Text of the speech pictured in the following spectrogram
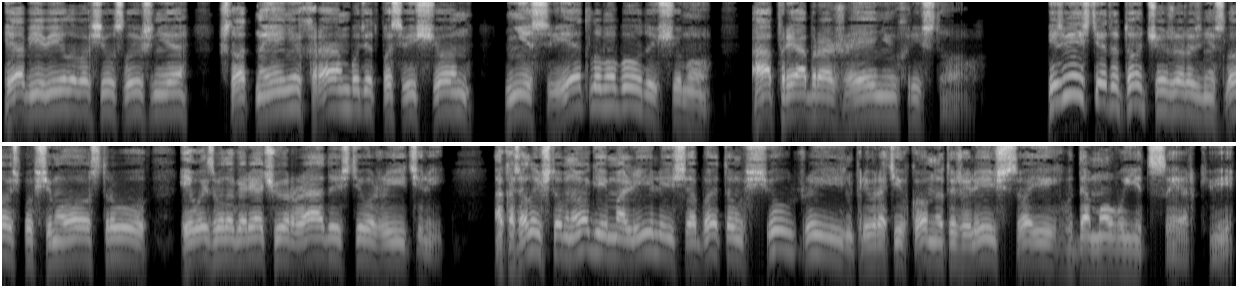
и объявила во всеуслышание, что отныне храм будет посвящен не светлому будущему, а преображению Христову. Известие это тотчас же разнеслось по всему острову и вызвало горячую радость его жителей. Оказалось, что многие молились об этом всю жизнь, превратив комнаты жилищ своих в домовые церкви.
